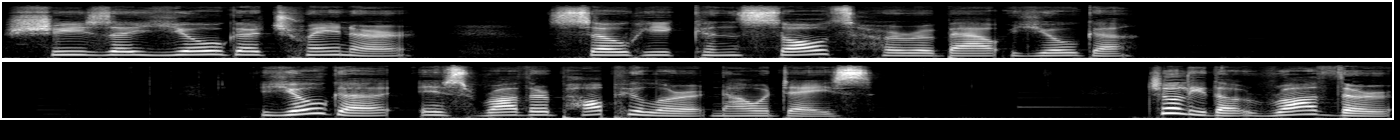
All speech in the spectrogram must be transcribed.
She's a yoga trainer, so he consults her about yoga. Yoga is rather popular nowadays. 这里的 rather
